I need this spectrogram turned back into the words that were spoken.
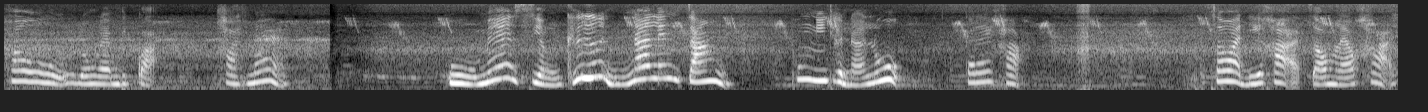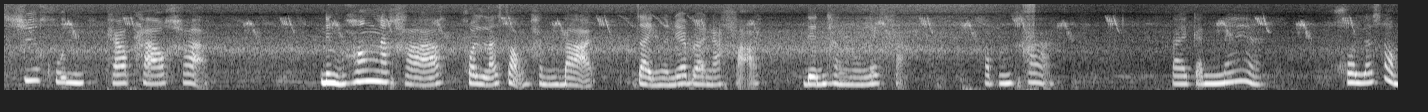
เข้าโรงแรมดีกว่า ค่ะแม่ หูแม่เสียงคลื่น น่าเล่นจัง พรุ่งนี้เถอะนะลูก ก็ได้ค่ะ สวัสดีค่ะ จองแล้วค่ะ ชื่อคุณแพรวพราวค่ะ หนึ่งห้องนะคะ คนละสองพันบาท จ่ายเงินเรียบร้อยนะคะ เดินทางนู้นเลยค่ะ ขอบคุณค่ะ ไปกันแม่ คนละสอง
